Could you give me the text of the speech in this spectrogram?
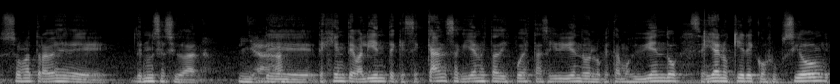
son a través de denuncia ciudadana. De, gente valiente que se cansa, que ya no está dispuesta a seguir viviendo en lo que estamos viviendo, que ya no quiere corrupción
